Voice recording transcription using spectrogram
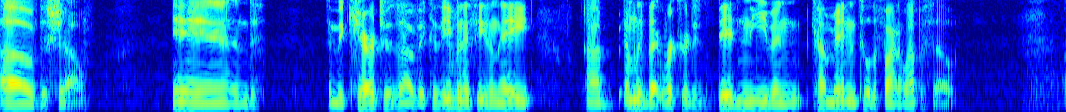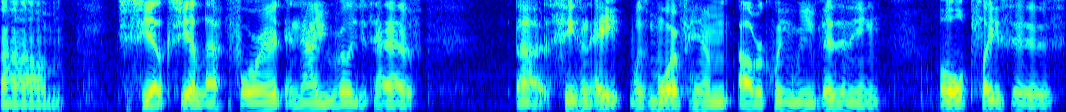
of the show and and the characters of it. Because even in season eight, uh, Emily Bett Rickards just didn't even come in until the final episode. Um, she, had she had left before it, and now you really just have uh, season eight was more of him Oliver Queen revisiting old places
